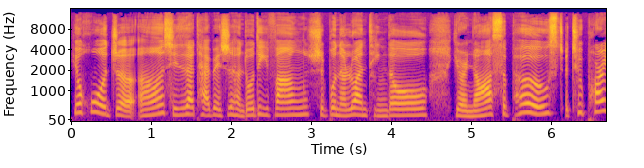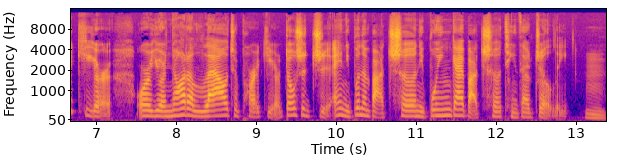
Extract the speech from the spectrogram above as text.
又或者，嗯，其实，在台北市很多地方是不能乱停的哦。You're not supposed to park here，or you're not allowed to park here，都是指哎，你不能把车，你不应该把车停在这里。嗯。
